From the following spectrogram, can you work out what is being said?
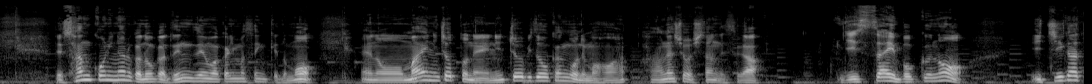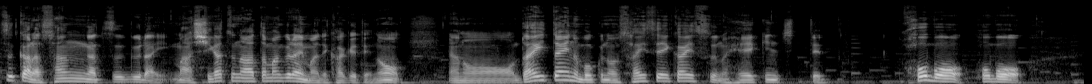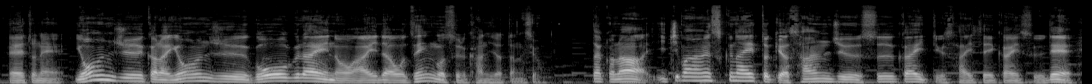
で参考になるかどうか全然分かりませんけども、あの前にちょっとね日曜日増刊号でも話をしたんですが実際僕の1月から3月ぐらいまあ4月の頭ぐらいまでかけてのあのー、大体の僕の再生回数の平均値ってほぼほぼえっ、ー、とね40から45ぐらいの間を前後する感じだったんですよ。だから一番少ない時は30数回っていう再生回数で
